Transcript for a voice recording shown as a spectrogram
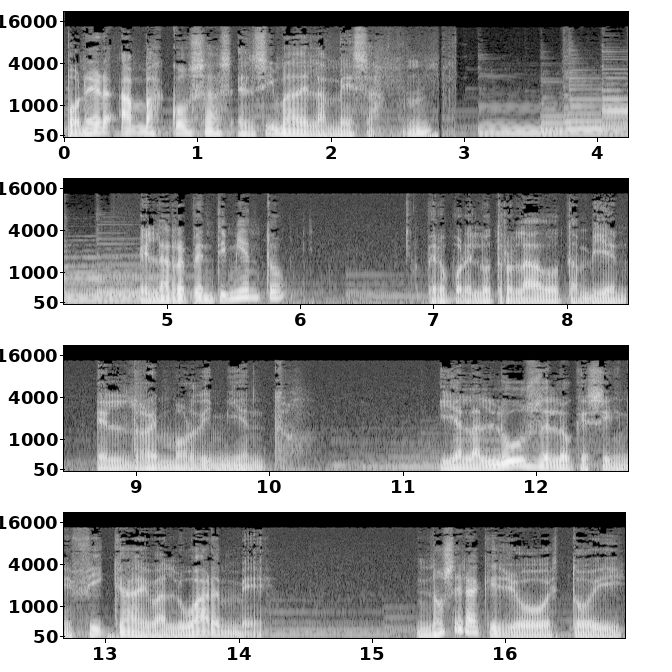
poner ambas cosas encima de la mesa. El arrepentimiento, pero por el otro lado también el remordimiento. Y a la luz de lo que significa evaluarme, ¿no será que yo estoy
